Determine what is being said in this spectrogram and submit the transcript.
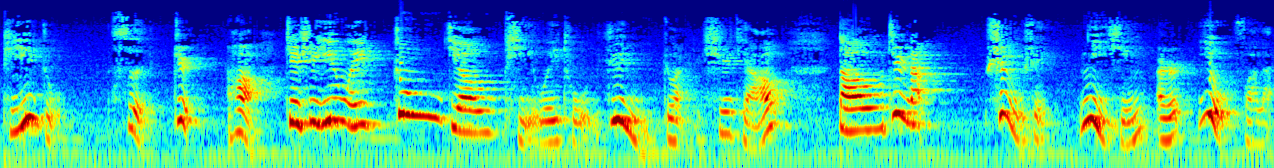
脾主四志。哈，这是因为中焦脾胃土运转失调，导致了肾水逆行而诱发了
